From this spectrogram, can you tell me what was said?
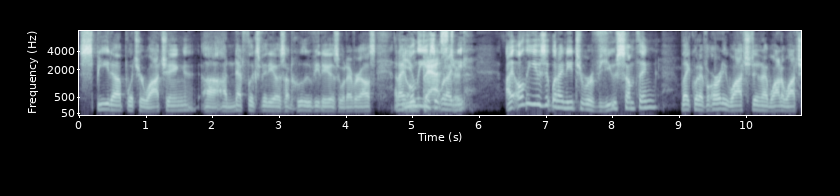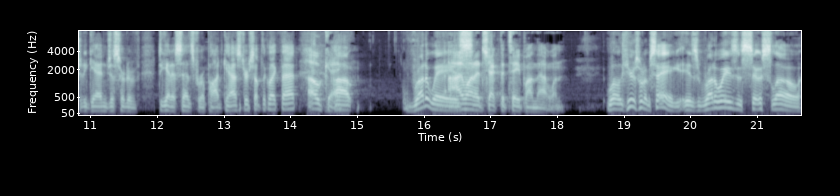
speed up what you're watching uh, on Netflix videos, on Hulu videos, or whatever else. And I you only bastard. use it when I need. I only use it when I need to review something, like when I've already watched it and I want to watch it again, just sort of to get a sense for a podcast or something like that. Okay. Uh, Runaways. I want to check the tape on that one. Well, here's what I'm saying is Runaways is so slow.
